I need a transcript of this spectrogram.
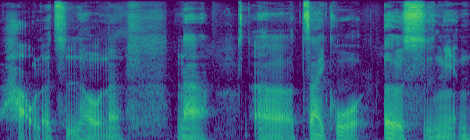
好了之后呢，那呃，再过二十年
